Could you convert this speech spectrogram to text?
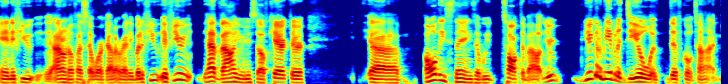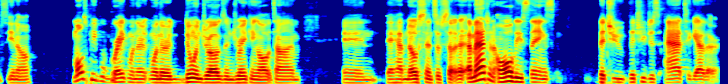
and if you i don't know if i said workout already but if you if you have value in yourself character uh all these things that we talked about, you're you're going to be able to deal with difficult times, you know. Most people break when they're when they're doing drugs and drinking all the time and they have no sense of self. Imagine all these things that you that you just add together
